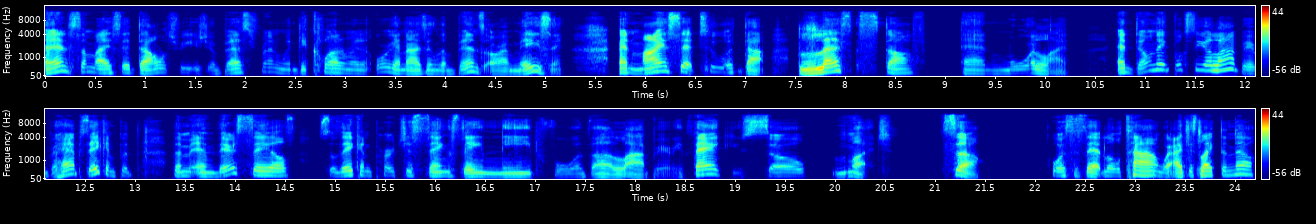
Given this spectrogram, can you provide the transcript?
And somebody said Dollar Tree is your best friend when decluttering and organizing. The bins are amazing. And mindset to adopt less stuff and more life. And donate books to your library. Perhaps they can put them in their sales so they can purchase things they need for the library. Thank you so much. So, of course, it's that little time where I just like to know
